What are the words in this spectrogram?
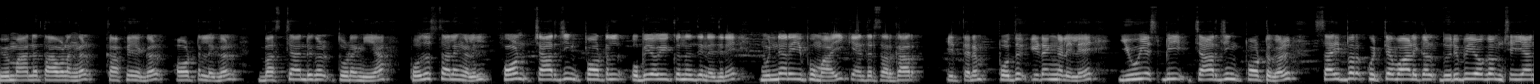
വിമാനത്താവളങ്ങൾ കഫേകൾ ഹോട്ടലുകൾ ബസ് സ്റ്റാൻഡുകൾ തുടങ്ങിയ പൊതുസ്ഥലങ്ങളിൽ ഫോൺ ചാർജിംഗ് പോർട്ടൽ ഉപയോഗിക്കുന്നതിനെതിരെ മുന്നറിയിപ്പുമായി കേന്ദ്ര സർക്കാർ. ഇത്തരം പൊതു ഇടങ്ങളിലെ യു എസ് ബി ചാർജിംഗ് പോർട്ടുകൾ സൈബർ കുറ്റവാളികൾ ദുരുപയോഗം ചെയ്യാൻ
